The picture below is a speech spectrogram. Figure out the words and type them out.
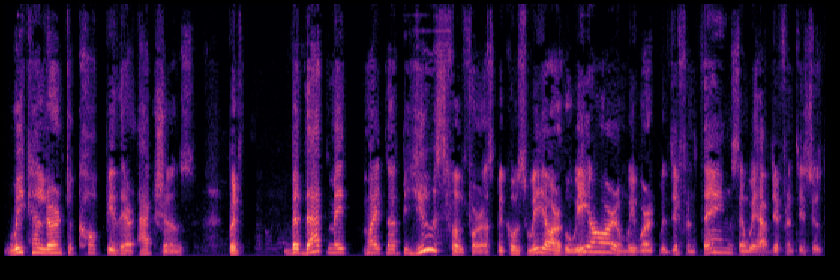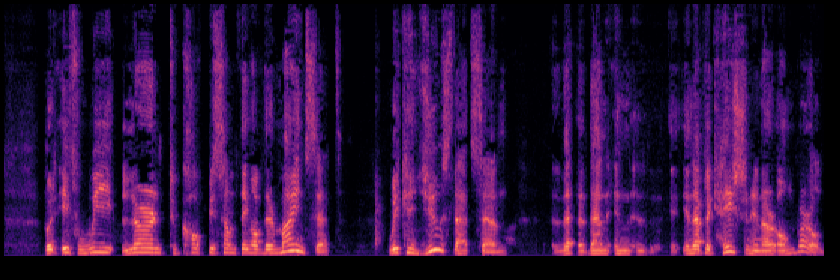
we can learn to copy their actions, but that may might not be useful for us because we are who we are and we work with different things and we have different issues. But if we learn to copy something of their mindset, we can use that then, in, in application in our own world.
